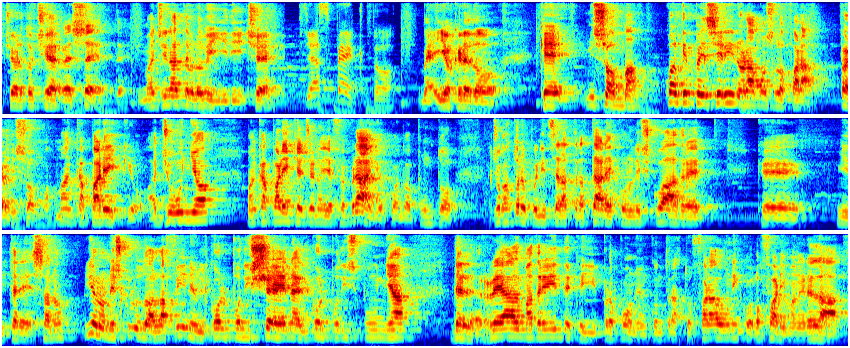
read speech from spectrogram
certo CR7. Immaginatevelo che gli dice... Ti aspetto. Beh, io credo che, insomma, qualche pensierino Ramos lo farà. Però, insomma, manca parecchio a giugno, manca parecchio a gennaio e febbraio, quando appunto il giocatore può iniziare a trattare con le squadre che gli interessano. Io non escludo alla fine il colpo di scena, il colpo di spugna del Real Madrid che gli propone un contratto faraonico, lo fa rimanere là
